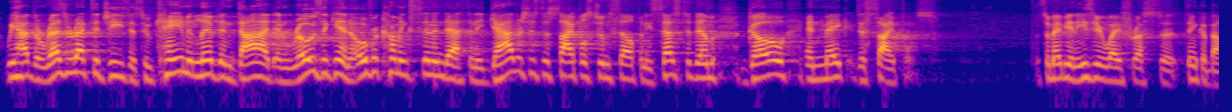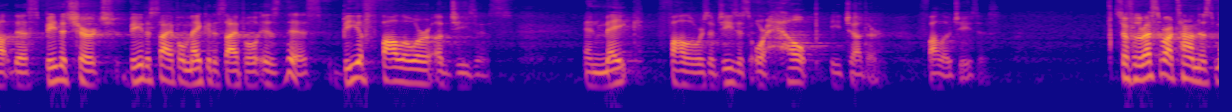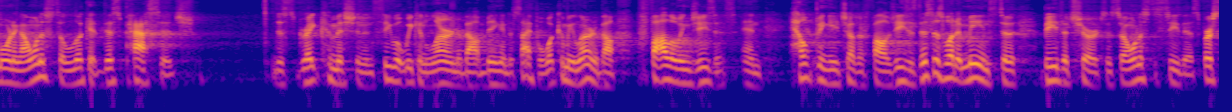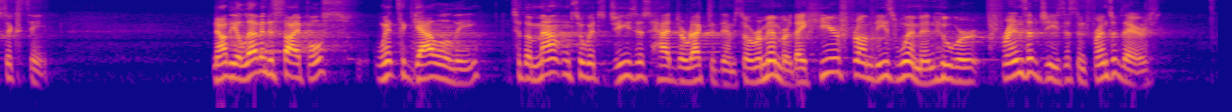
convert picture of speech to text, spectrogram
we have the resurrected Jesus who came and lived and died and rose again, overcoming sin and death. And he gathers his disciples to himself and he says to them, Go and make disciples. So, maybe an easier way for us to think about this be the church, be a disciple, make a disciple is this be a follower of Jesus and make followers of Jesus or help each other follow Jesus. So, for the rest of our time this morning, I want us to look at this passage, this great commission, and see what we can learn about being a disciple. What can we learn about following Jesus and helping each other follow Jesus? This is what it means to be the church. And so, I want us to see this. Verse 16. Now, the 11 disciples went to Galilee to the mountain to which Jesus had directed them. So remember, they hear from these women who were friends of Jesus and friends of theirs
